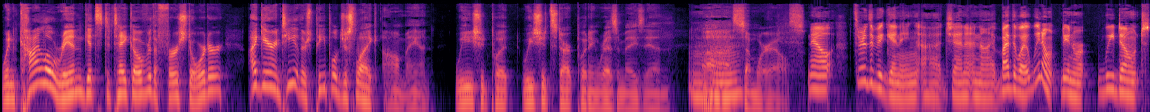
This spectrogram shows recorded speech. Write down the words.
When Kylo Ren gets to take over the First Order, I guarantee you there's people just like, oh man, we should put we should start putting resumes in uh, somewhere else. Now, through the beginning, uh, Jenna and I. By the way, we don't inter- we don't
